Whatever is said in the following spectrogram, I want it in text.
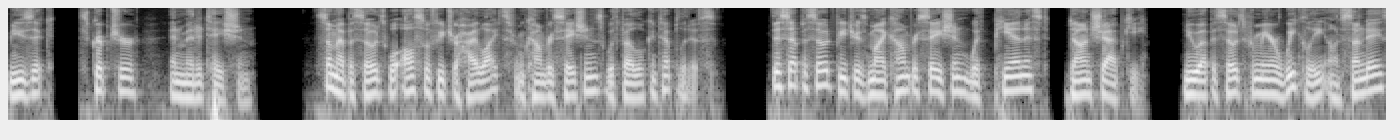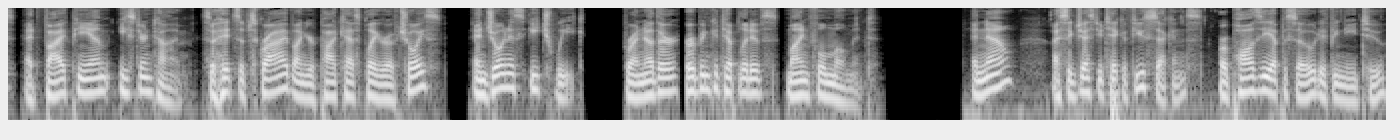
music, scripture, and meditation. Some episodes will also feature highlights from conversations with fellow contemplatives. This episode features my conversation with pianist Don Shabkie. New episodes premiere weekly on Sundays at 5 p.m. Eastern Time. So hit subscribe on your podcast player of choice and join us each week for another Urban Contemplatives Mindful Moment. And now, I suggest you take a few seconds, or pause the episode if you need to,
